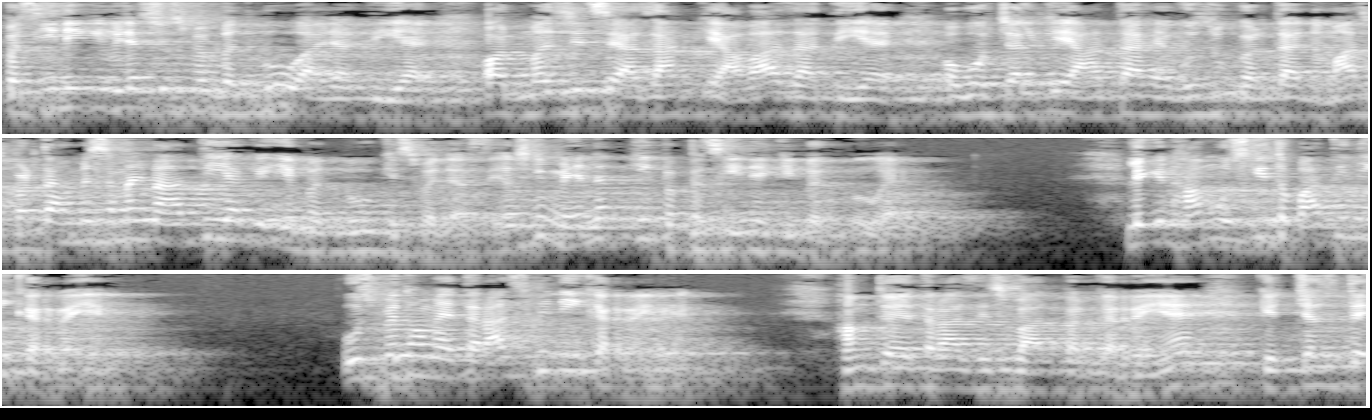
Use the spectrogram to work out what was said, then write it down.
پسینے کی وجہ سے اس میں بدبو آ جاتی ہے اور مسجد سے اذان کی آواز آتی ہے اور وہ چل کے آتا ہے، وضو کرتا ہے، نماز پڑھتا ہے، ہمیں سمجھ میں آتی ہے کہ یہ بدبو کس وجہ سے؟ اس کی محنت کی پسینے کی بدبو ہے۔ لیکن ہم اس کی تو بات ہی نہیں کر رہے ہیں۔ اس پہ تو ہم اعتراض بھی نہیں کر رہے ہیں۔ ہم تو اعتراض اس بات پر کر رہے ہیں کہ چلتے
